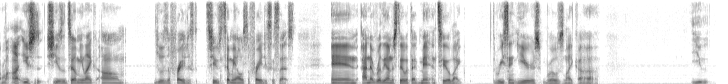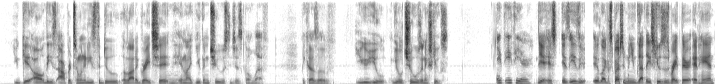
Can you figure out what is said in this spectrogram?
my aunt used to. She used to tell me like, um, you was afraid of she was tell me I was afraid of success, and I never really understood what that meant until like recent years, where it was like uh, you you get all these opportunities to do a lot of great shit, and like you can choose to just go left because of you you you'll choose an excuse. It's easier. Yeah, it's it's easier. It, like especially when you got the excuses right there at hand,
